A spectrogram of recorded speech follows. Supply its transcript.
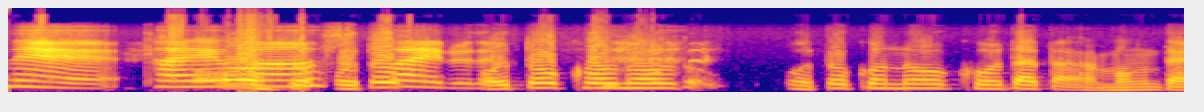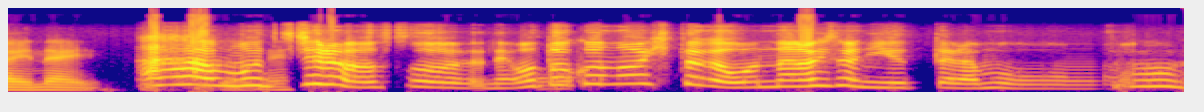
ね。台湾スタイルで。男の男の子だったら問題ない、ああ、もね。ちろんそうよね。男の人が女の人に言ったらもう、そう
